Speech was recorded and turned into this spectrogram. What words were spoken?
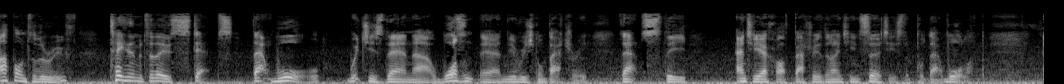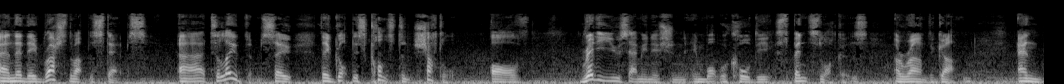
up onto the roof, taking them to those steps. That wall, which is there now, wasn't there in the original battery. That's the anti-aircraft battery of the 1930s that put that wall up. And then they rush them up the steps uh, to load them. So they've got this constant shuttle of ready use ammunition in what were called the expense lockers around the gun. And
